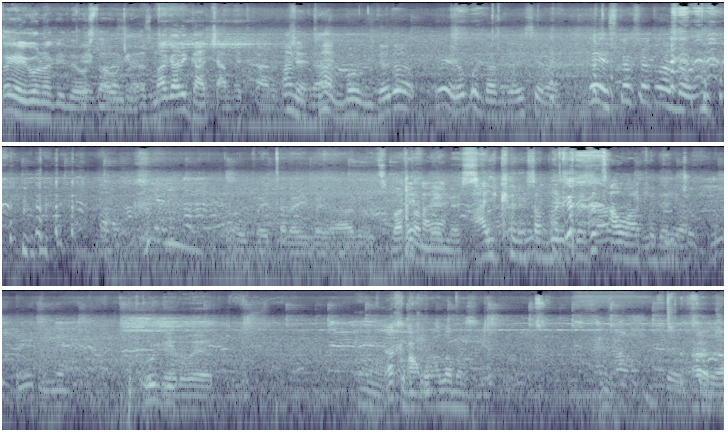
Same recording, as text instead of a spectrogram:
და გეგონა კიდევ ostავიდა. ეს მაგარი გაჭამეთ ანუ კაროჩე რა. თან მოვიდა და ე როგორ დადრა ესე რა. ე სკაფს რატო არ დავი? აუ პეტრა იმე არ ვიცი. მართლა მენეს. აიქანებს ამ მაგდეს და წავა აქედან. ბურგერვე. ახლა ალამაზია. არა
